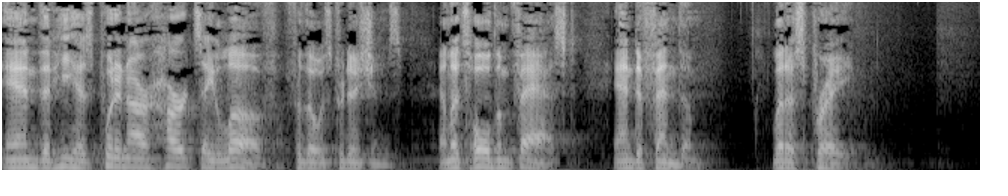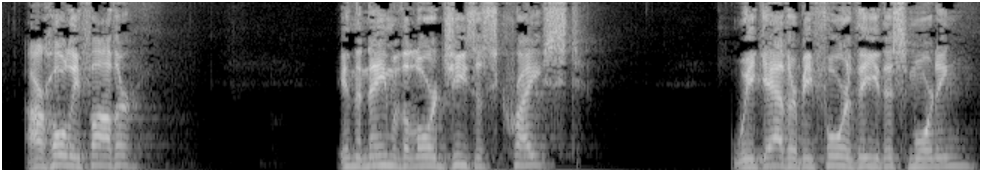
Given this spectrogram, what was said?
and that he has put in our hearts a love for those traditions. And let's hold them fast and defend them. Let us pray. Our Holy Father, in the name of the Lord Jesus Christ, we gather before Thee this morning.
